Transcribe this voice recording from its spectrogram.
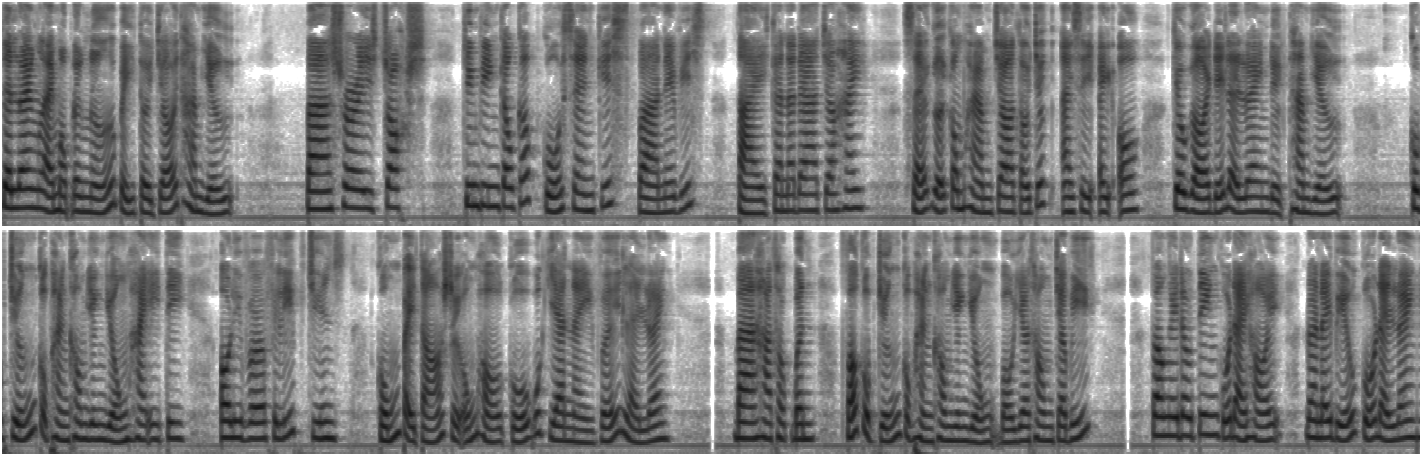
Đài Loan lại một lần nữa bị từ chối tham dự. Bà Sherry George, chuyên viên cao cấp của St. Kitts và Nevis tại Canada cho hay sẽ gửi công hàm cho tổ chức ICAO kêu gọi để Đài Loan được tham dự. Cục trưởng Cục Hàng không Dân dụng Haiti Oliver Philip Jones cũng bày tỏ sự ủng hộ của quốc gia này với Đài Loan. Bà Hà Thục Bình, Phó Cục trưởng Cục Hàng không Dân dụng Bộ Giao thông cho biết, vào ngày đầu tiên của đại hội, đoàn đại biểu của Đài Loan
